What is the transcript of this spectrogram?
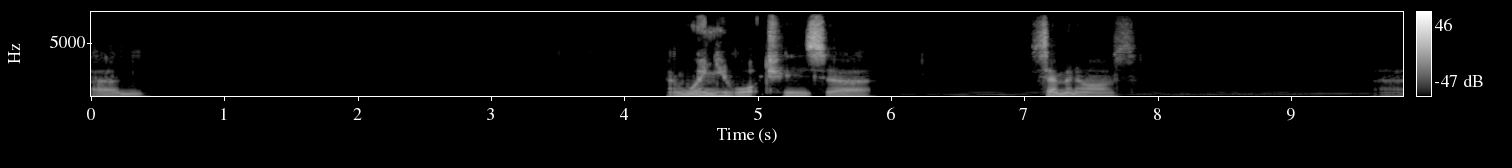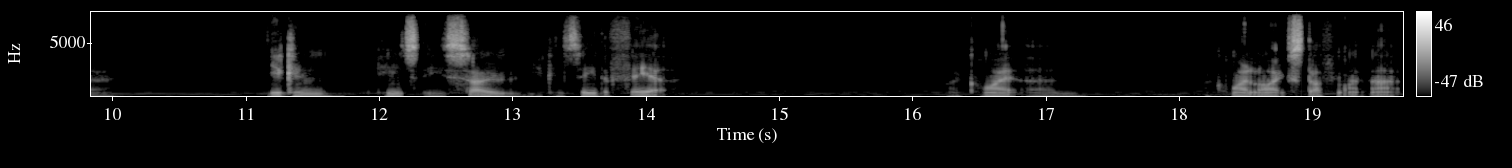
Um, And when you watch his uh, seminars, uh, you can he's he's so you can see the fear. I quite um, I quite like stuff like that,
